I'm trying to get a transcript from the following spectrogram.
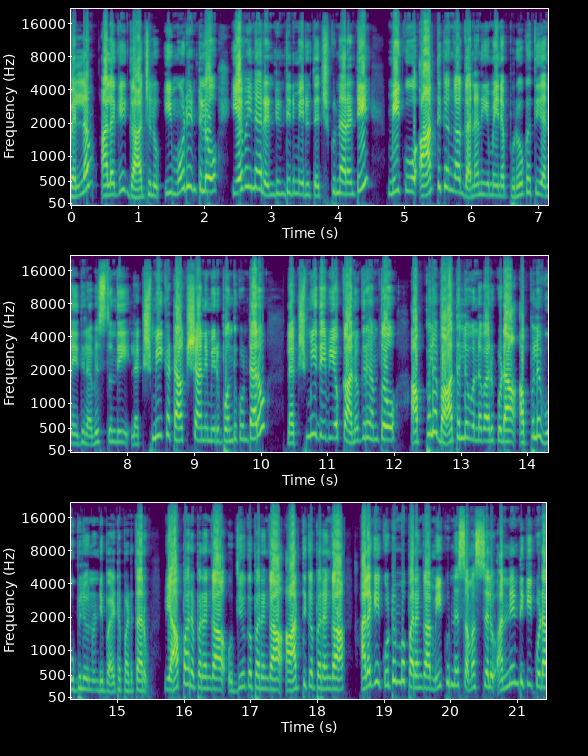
బెల్లం అలాగే గాజులు. ఈ మూడింటిలో ఏవైనా రెండింటిని మీరు తెచ్చుకున్నారంటే మీకు ఆర్థికంగా గణనీయమైన పురోగతి అనేది లభిస్తుంది. లక్ష్మీ కటాక్షాన్ని మీరు పొందుకుంటారు. లక్ష్మీదేవి యొక్క అనుగ్రహంతో అప్పుల బాధల్లో ఉన్నవారు కూడా అప్పుల ఊబిలో నుండి బయటపడతారు. వ్యాపారపరంగా ఉద్యోగపరంగా ఆర్థిక పరంగా అలాగే కుటుంబ పరంగా మీకున్న సమస్యలు అన్నింటికీ కూడా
